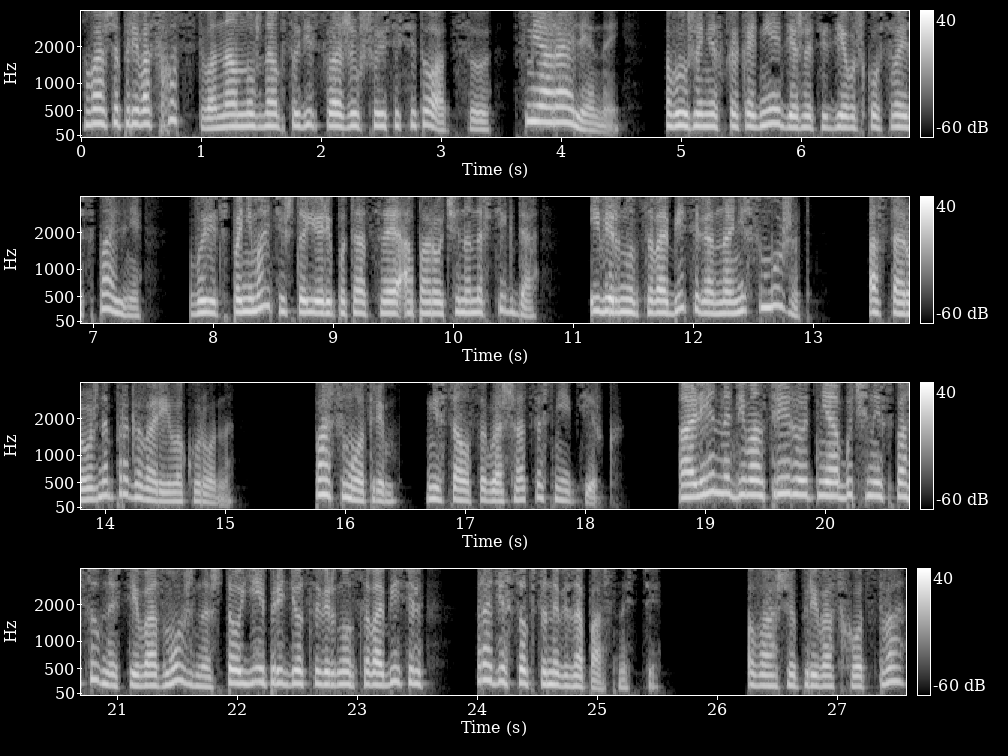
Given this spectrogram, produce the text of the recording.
«Ваше превосходство, нам нужно обсудить сложившуюся ситуацию с Миарой Леной. Вы уже несколько дней держите девушку в своей спальне. Вы ведь понимаете, что ее репутация опорочена навсегда, и вернуться в обитель она не сможет, осторожно проговорила Курона. Посмотрим, не стал соглашаться с ней Тирк. Алена демонстрирует необычные способности, и возможно, что ей придется вернуться в обитель ради собственной безопасности. Ваше превосходство,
